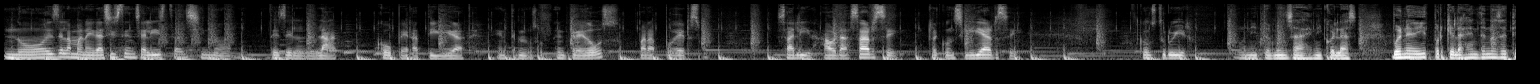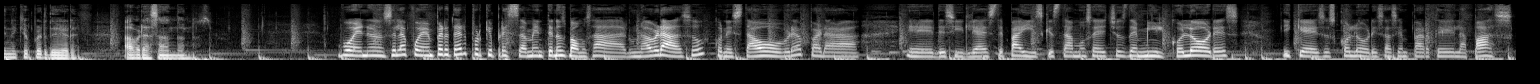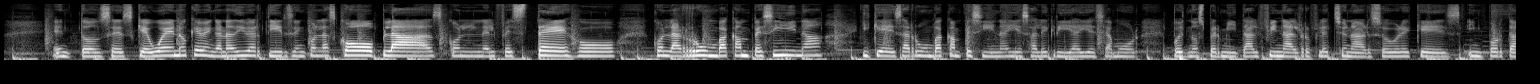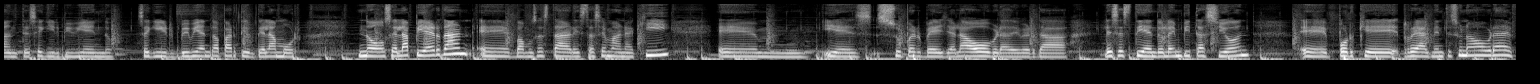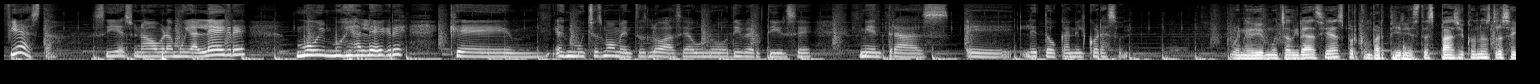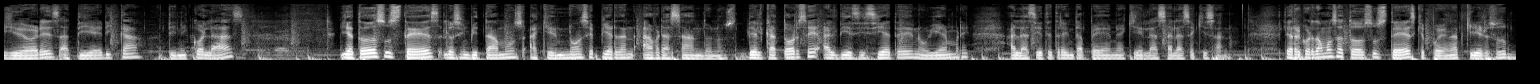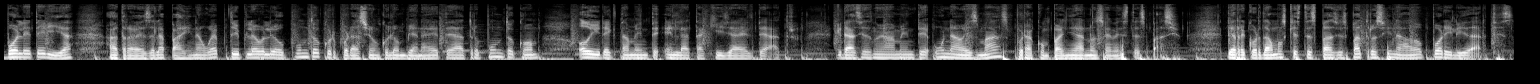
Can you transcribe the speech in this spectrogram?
no desde la manera asistencialista, sino desde la cooperatividad entre, entre dos para poder salir, abrazarse, reconciliarse, construir. Bonito mensaje, Nicolás. Bueno, Edith, porque la gente no se tiene que perder abrazándonos. Bueno, no se la pueden perder porque precisamente nos vamos a dar un abrazo con esta obra para eh, decirle a este país que estamos hechos de mil colores y que esos colores hacen parte de la paz. Entonces, qué bueno que vengan a divertirse con las coplas, con el festejo, con la rumba campesina y que esa rumba campesina y esa alegría y ese amor pues nos permita al final reflexionar sobre que es importante seguir viviendo, seguir viviendo a partir del amor. No se la pierdan, eh, vamos a estar esta semana aquí em, y es súper bella la obra, de verdad les extiendo la invitación eh, porque realmente es una obra de fiesta, ¿sí? es una obra muy alegre, muy, muy alegre, que em, en muchos momentos lo hace a uno divertirse mientras eh, le tocan el corazón. Bueno, Edith, muchas gracias por compartir este espacio con nuestros seguidores, a ti Erika, a ti Nicolás. Y a todos ustedes los invitamos a que no se pierdan abrazándonos del 14 al 17 de noviembre a las 7.30 pm aquí en la sala Sequizano. Les recordamos a todos ustedes que pueden adquirir su boletería a través de la página web www.corporacioncolombianadeteatro.com o directamente en la taquilla del teatro. Gracias nuevamente una vez más por acompañarnos en este espacio. Les recordamos que este espacio es patrocinado por Elidartes.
